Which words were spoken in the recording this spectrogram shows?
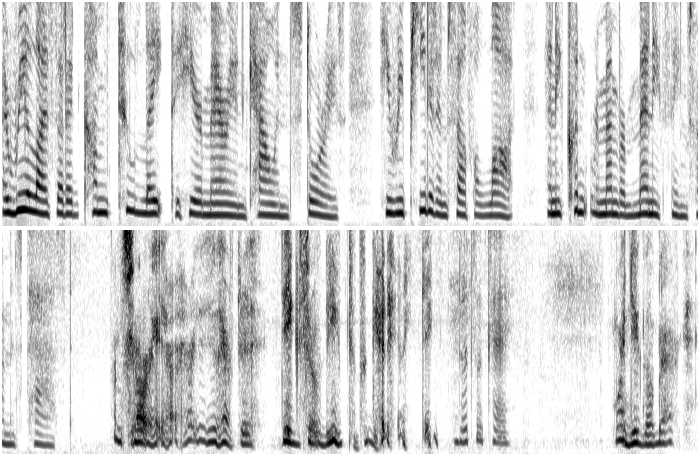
I realized that I'd come too late to hear Marion Cowan's stories. He repeated himself a lot, and he couldn't remember many things from his past. I'm sorry, you have to dig so deep to forget anything. That's okay. When do you go back?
